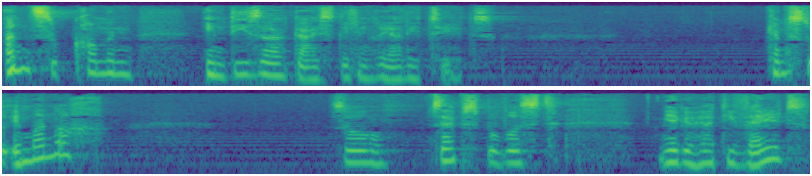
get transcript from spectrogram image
anzukommen in dieser geistlichen Realität. Kämpfst du immer noch so selbstbewusst, mir gehört die Welt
